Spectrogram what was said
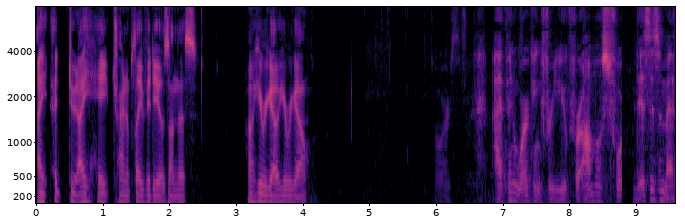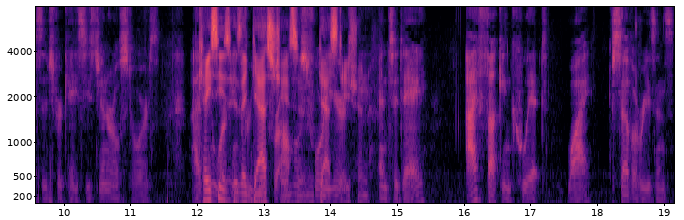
I dude, I hate trying to play videos on this. Oh, here we go. Here we go. I've been working for you for almost four. This is a message for Casey's General Stores. I've Casey's is a gas station- gas years, station. And today, I fucking quit. Why? For several reasons,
